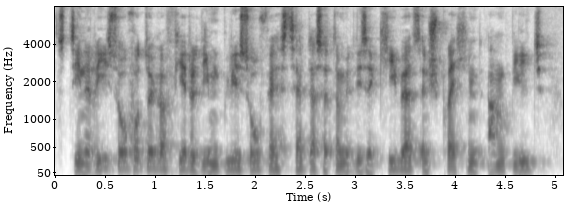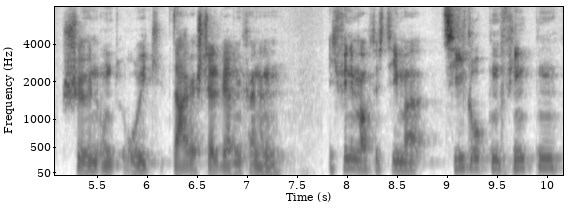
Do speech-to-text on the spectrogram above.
Szenerie so fotografiert oder die Immobilie so festhält, dass halt damit diese Keywords entsprechend am Bild schön und ruhig dargestellt werden können. Ich finde auch das Thema Zielgruppen finden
